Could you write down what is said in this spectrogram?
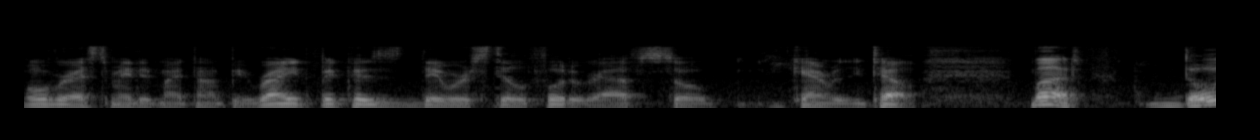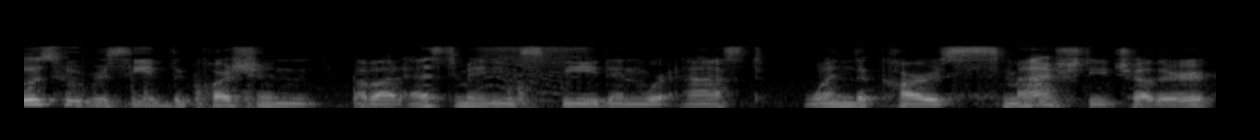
overestimated might not be right because they were still photographs, so you can't really tell. But those who received the question about estimating speed and were asked when the cars smashed each other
